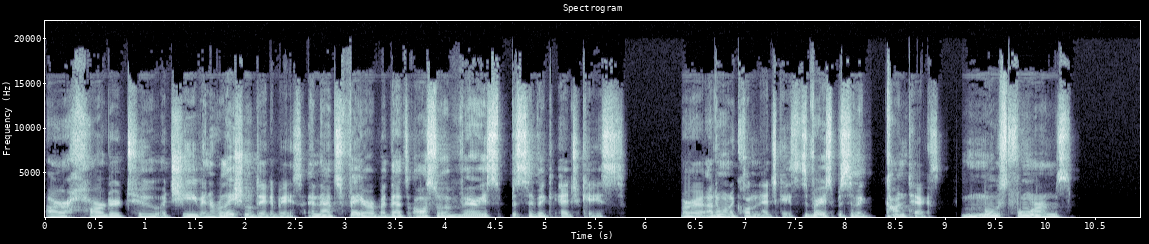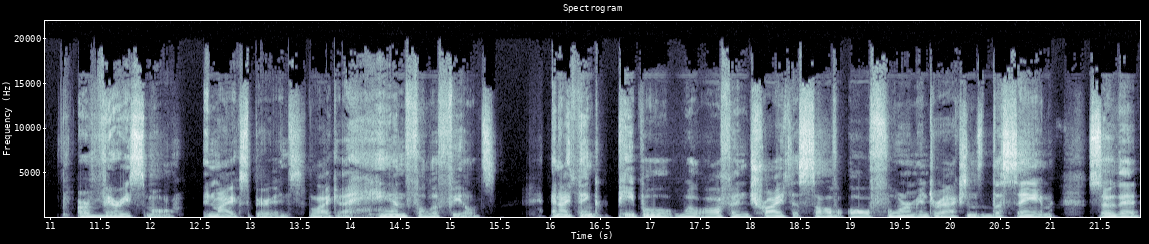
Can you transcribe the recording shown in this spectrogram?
are harder to achieve in a relational database. And that's fair, but that's also a very specific edge case. Or I don't want to call it an edge case. It's a very specific context. Most forms are very small in my experience, like a handful of fields. And I think people will often try to solve all form interactions the same so that,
